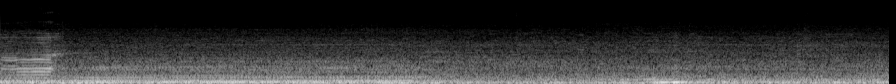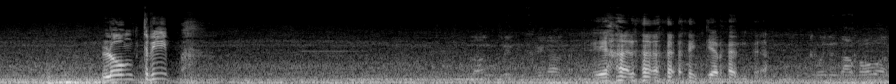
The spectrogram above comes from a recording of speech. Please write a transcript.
Ah. Long trip. long trip, Iran. Ayan, kiran. One and a half hour.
